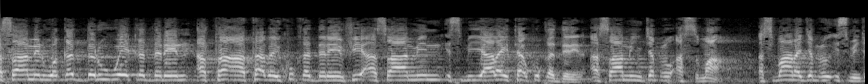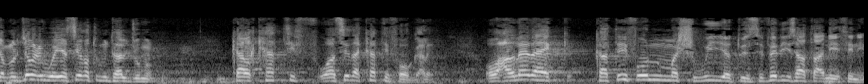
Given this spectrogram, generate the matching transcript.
asaamin waqadaruu way qadareen ataa ta bay ku qadareen fii asaamin ismiyaalay ta ku qadareen asaamin jamcu asmaa asmaana jamcu ismin jamculjamci weeye siiqatu muntaha ljumuuc kalkatif waa sida katif oo gale oo waxaad leedahay katifun mashwiyatun sifadiisaa ta'niiini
